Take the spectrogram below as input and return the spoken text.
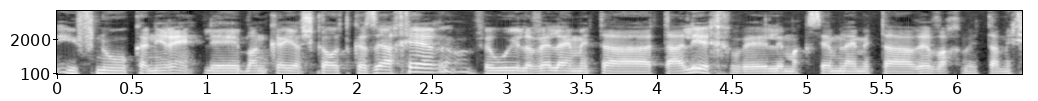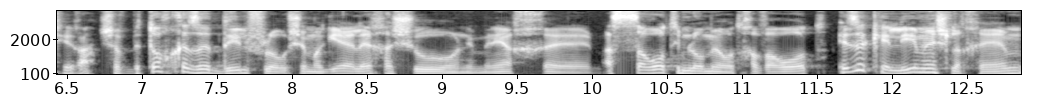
יפנו כנראה לבנקאי השקעות כזה אחר והוא ילווה להם את התהליך ולמקסם להם את הרווח ואת המכירה. עכשיו בתוך כזה deal flow שמגיע אליך שהוא אני מניח עשרות אם לא מאות חברות איזה כלים יש לכם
